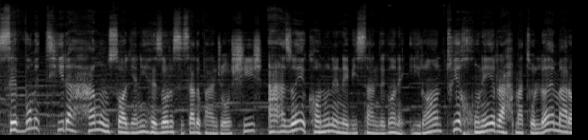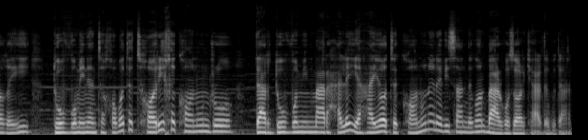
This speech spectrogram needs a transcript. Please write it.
سوم تیر همون سال یعنی 1356 اعضای کانون نویسندگان ایران توی خونه رحمت الله مراقعی دومین انتخابات تاریخ کانون رو در دومین مرحله حیات کانون نویسندگان برگزار کرده بودند.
